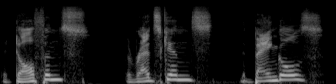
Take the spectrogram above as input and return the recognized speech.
the Dolphins, the Redskins, the Bengals,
